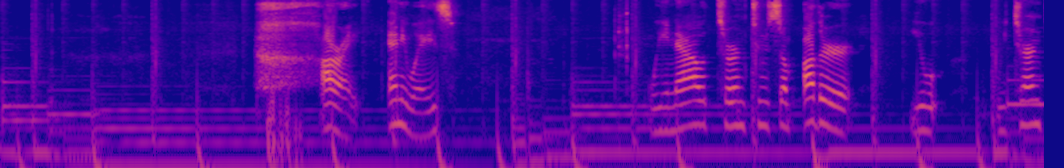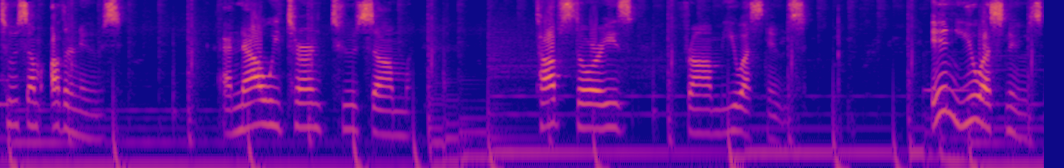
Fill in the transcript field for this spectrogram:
Alright, anyways, we now turn to some other you we turn to some other news. And now we turn to some top stories from US News. In US News,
